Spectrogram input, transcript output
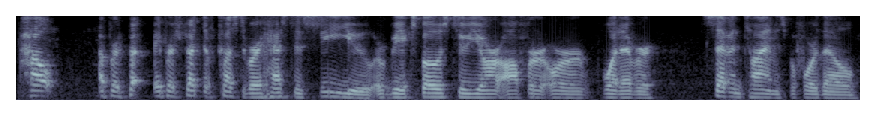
how a, a prospective customer has to see you or be exposed to your offer or whatever seven times before they'll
